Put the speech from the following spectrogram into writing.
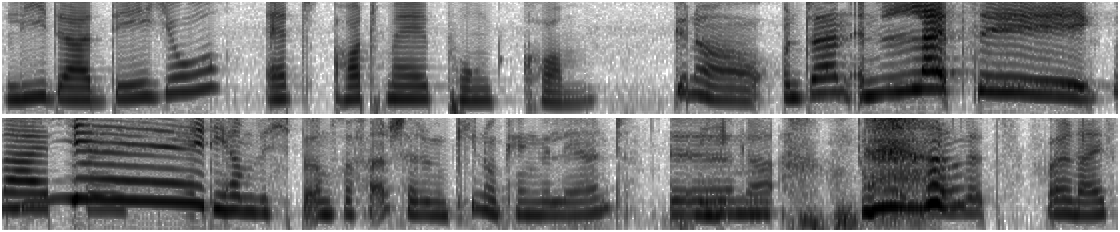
lidadejo at hotmail.com. Genau. Und dann in Leipzig. Leipzig. Yay! Die haben sich bei unserer Veranstaltung im Kino kennengelernt. Mega. Ähm, voll nice.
